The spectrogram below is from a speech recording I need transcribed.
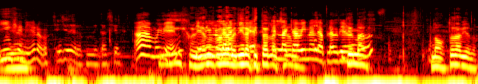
Ingeniero. Ciencia de la comunicación. Ah, muy bien. Híjole, ya ¿Tiene nos van a venir aquí? a quitar la En la chamba. cabina le aplaudieron ¿Quién más? todos. No, todavía no.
